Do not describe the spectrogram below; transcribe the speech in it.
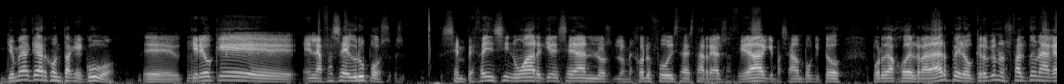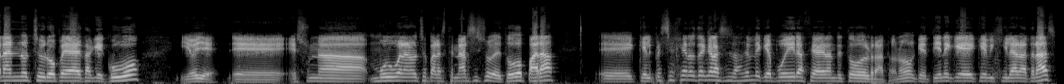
Yo me voy a quedar con Taque Cubo. Eh, Creo que en la fase de grupos se empezó a insinuar quiénes eran los, los mejores futbolistas de esta Real Sociedad, que pasaba un poquito por debajo del radar, pero creo que nos falta una gran noche europea de Taque Cubo. Y oye, eh, es una muy buena noche para estrenarse y sobre todo para eh, que el PSG no tenga la sensación de que puede ir hacia adelante todo el rato, ¿no? Que tiene que, que vigilar atrás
